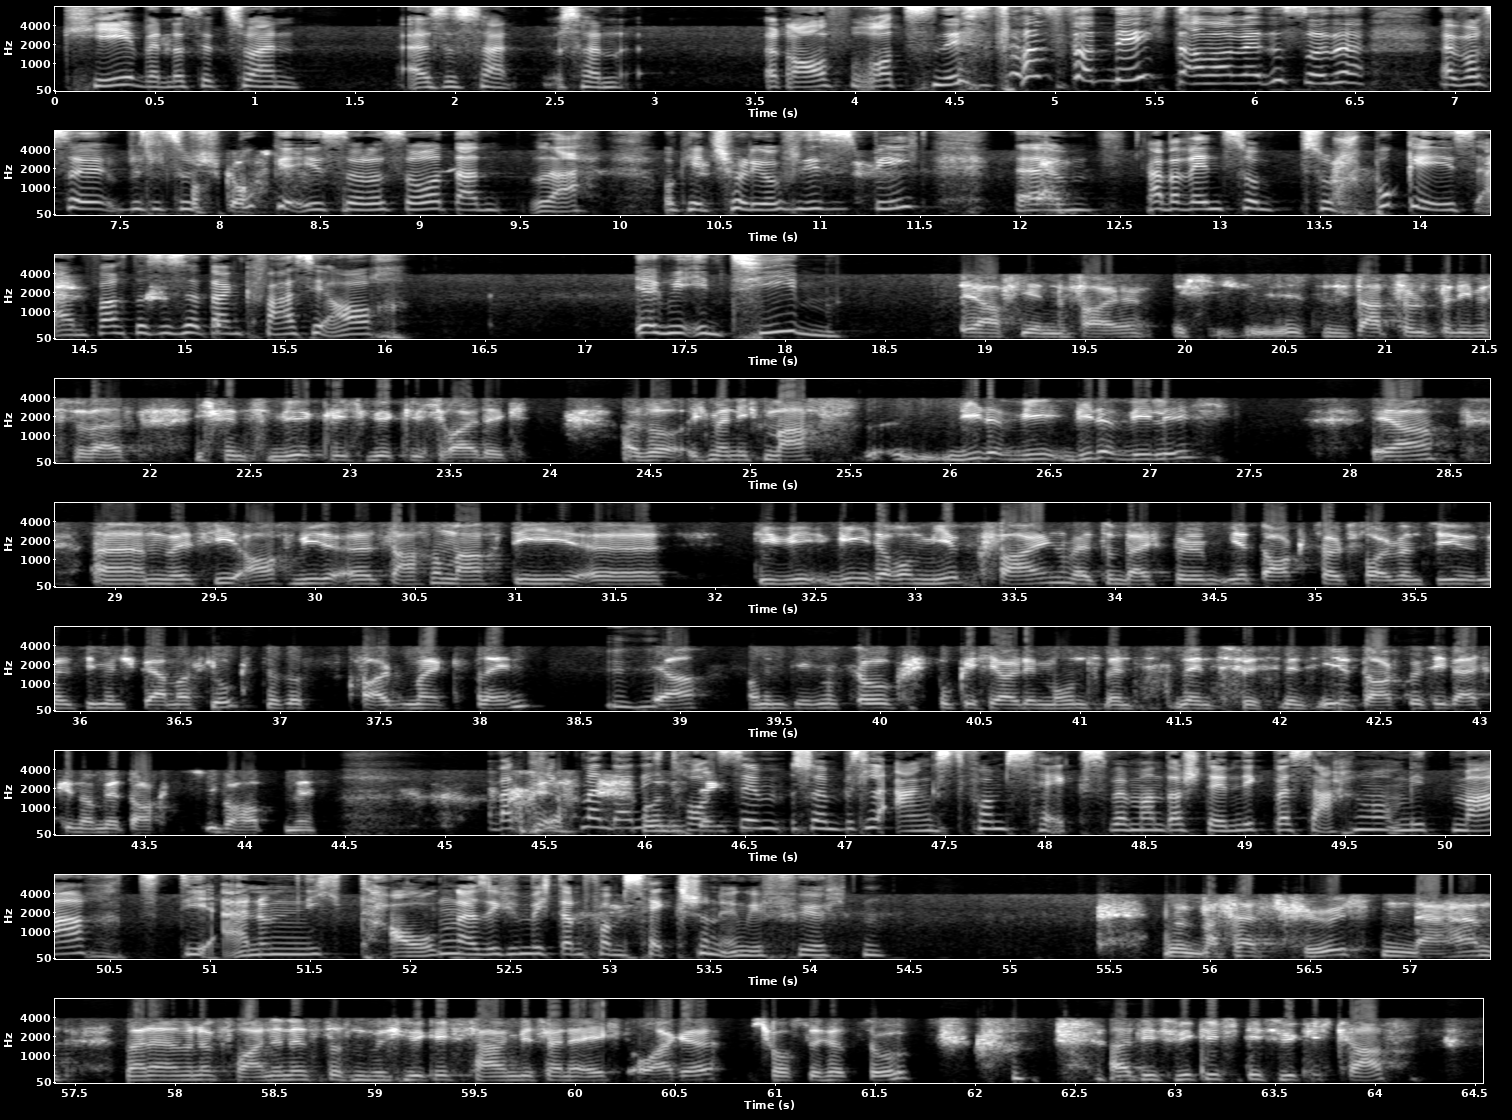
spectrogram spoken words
okay, wenn das jetzt so ein, also so ein, so ein raufrotzen ist das dann nicht, aber wenn das so eine, einfach so ein bisschen so oh Spucke Gott. ist oder so, dann, okay, Entschuldigung für dieses Bild, ähm, aber wenn es so, so Spucke ist einfach, das ist ja dann quasi auch irgendwie intim. Ja, auf jeden Fall. Ich, das ist absoluter Liebesbeweis. Ich finde es wirklich, wirklich räudig. Also, ich meine, ich mache es wieder, widerwillig, ja, ähm, weil sie auch wieder äh, Sachen macht, die äh, die wiederum mir gefallen, weil zum Beispiel mir taugt es halt voll, wenn sie, wenn sie meinen Sperma schluckt, das gefällt mir extrem. Mhm. Ja, und im Gegenzug spucke ich halt im Mund, wenn es ihr taugt, weil sie weiß genau, mir taugt es überhaupt nicht. Aber kriegt man da nicht trotzdem denk, so ein bisschen Angst vorm Sex, wenn man da ständig bei Sachen mitmacht, die einem nicht taugen? Also ich würde mich dann vom Sex schon irgendwie fürchten. Was heißt fürchten? Nein, meine, meine Freundin ist, das muss ich wirklich sagen, die ist eine echt Orge. Ich hoffe, sie hört zu. Äh, die ist wirklich, die ist wirklich krass.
